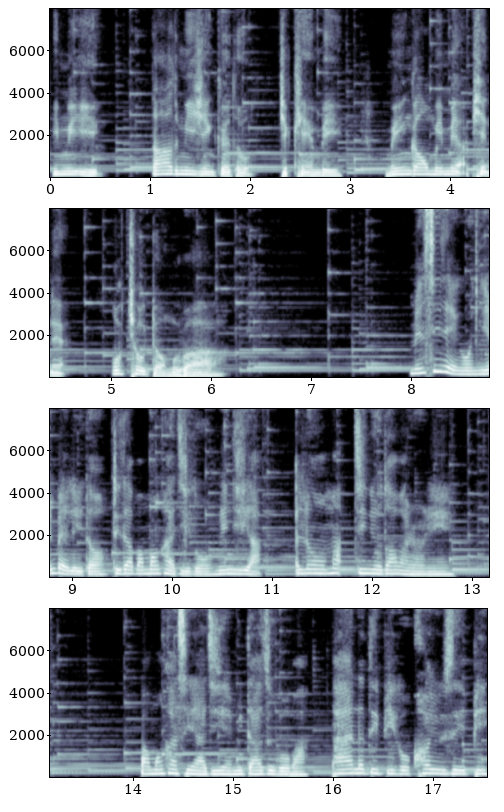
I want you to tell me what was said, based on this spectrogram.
မိမိ၏သားသမီးရင်ကဲ့သို့ချစ်ခင်ပြီးမင်းကောင်းမင်းမြတ်အဖြစ်နဲ့အုပ်ချုပ်တော်မူပါမင်းစည်းစိမ်ကိုညင်းပယ်လိုက်တော့ဒေတာပမောက္ခကြီးကိုမင်းကြီးကအလွန်မှကြီးညိုသွားပါတော့တယ်ပမောက္ခဆရာကြီးရဲ့မိသားစုကိုပါ ဘာနတိပြည်ကိုခေါ်ယူစေပြီး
